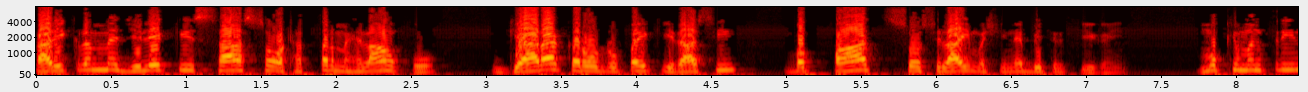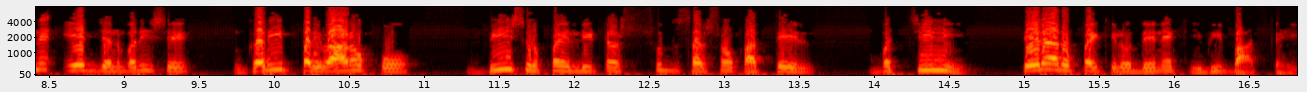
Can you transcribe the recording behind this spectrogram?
कार्यक्रम में ज़िले की सात सौ अठहत्तर महिलाओं को 11 करोड़ रुपए की राशि व 500 सिलाई मशीनें वितरित की गईं। मुख्यमंत्री ने 1 जनवरी से गरीब परिवारों को 20 रुपए लीटर शुद्ध सरसों का तेल व चीनी 13 रुपए किलो देने की भी बात कही।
